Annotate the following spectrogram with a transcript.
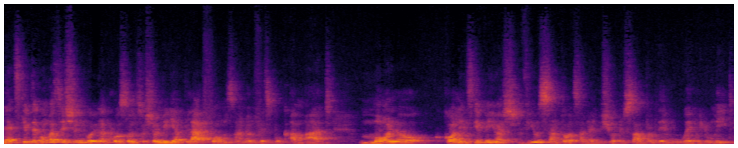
Let's keep the conversation going across all social media platforms and on Facebook. I'm at Molo Collins, give me your views and thoughts and I'll be sure to sample them when we do meet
